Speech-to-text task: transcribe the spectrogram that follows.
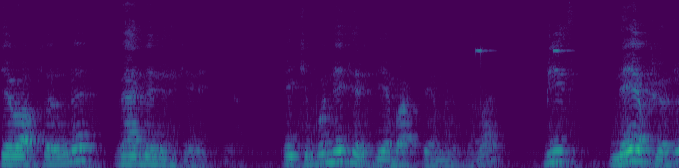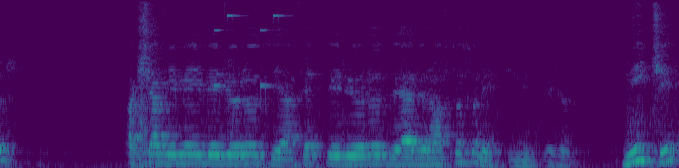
cevaplarını vermeniz gerekiyor. Peki bu nedir diye baktığımız zaman biz ne yapıyoruz? Akşam yemeği veriyoruz, ziyafet veriyoruz veya bir hafta sonu etkinlik veriyoruz. Niçin?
